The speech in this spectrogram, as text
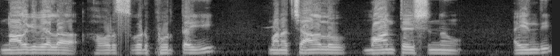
నాలుగు వేల హవర్స్ కూడా పూర్తయ్యి మన ఛానల్ మానిటేషన్ అయింది.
